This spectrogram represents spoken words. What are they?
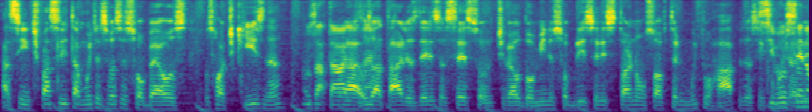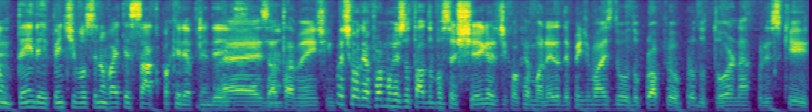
assim, te facilita muito é se você souber os, os hotkeys, né? Os atalhos, Ah, né? Os atalhos dele, se você tiver o domínio sobre isso, ele se torna um software muito rápido. Assim, Se você não tem, de repente você não vai ter saco pra querer aprender isso. É, né? exatamente. Mas de qualquer forma, o resultado você chega de qualquer maneira, depende mais do, do próprio produtor, né? Por isso que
